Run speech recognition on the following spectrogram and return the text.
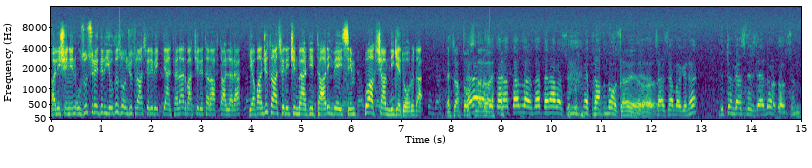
Ali Şen'in uzun süredir yıldız oyuncu transferi bekleyen Fenerbahçeli taraftarlara yabancı transferi için verdiği tarih ve isim bu akşam lige doğruda. Etrafta olsunlar Fenerbahçe var. taraftarlar da Fenerbahçe Kulübü'nün etrafında olsun. Tabii, Ee, Çarşamba günü. Bütün gazeteciler de orada olsun.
